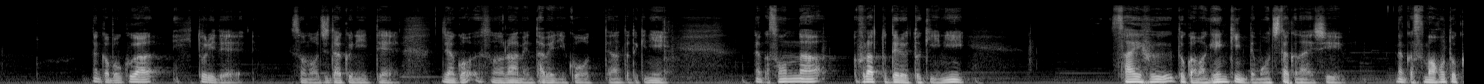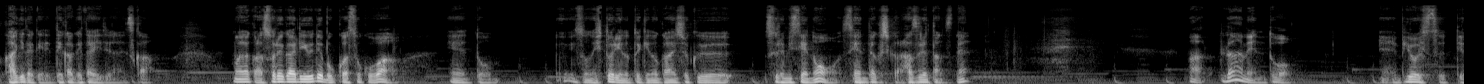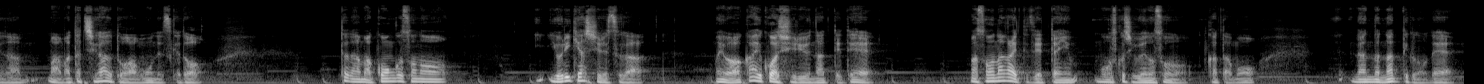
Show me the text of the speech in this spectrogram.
なんか僕が一人でその自宅にいてじゃあごそのラーメン食べに行こうってなった時になんかそんなフラッと出る時に財布とかまあ現金って持ちたくないしなんかスマホとか鍵だけで出かけたいじゃないですか。まあだからそれが理由で僕はそこは、えっ、ー、と、その一人の時の外食する店の選択肢から外れたんですね。まあラーメンと、美容室っていうのは、まあまた違うとは思うんですけど、ただまあ今後その、よりキャッシュレスが、まあ、今若い子は主流になってて、まあその流れって絶対にもう少し上の層の方も、だんだんなっていくので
